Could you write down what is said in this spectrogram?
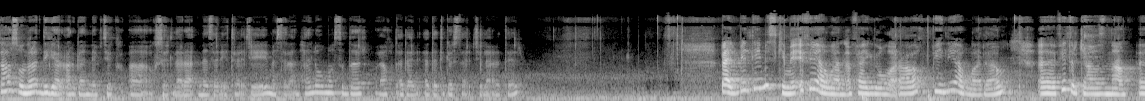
Daha sonra digər orqanleptik xüsusiyyətlərə nəzər yetirəcəyik. Məsələn, həll olmasıdır və yaxud ədədi göstəriciləridir. Bəli, bildiyimiz kimi efir yağlarından fərqli olaraq piyli yağları e, filtr kağızına e,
